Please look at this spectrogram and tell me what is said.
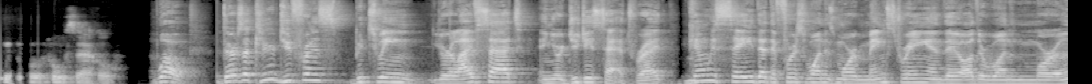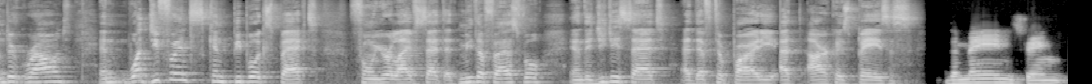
beautiful full circle. Well there's a clear difference between your live set and your dj set right? Mm-hmm. can we say that the first one is more mainstream and the other one more underground? And what difference can people expect from your live set at Mita Festival and the DJ set at the after party at Arca Spaces? The main thing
